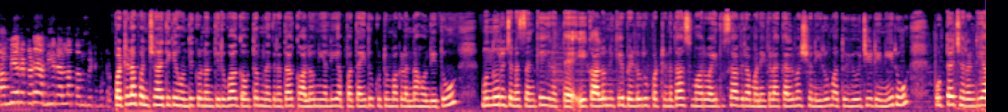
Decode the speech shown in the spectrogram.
ನಮ್ಮ ಕಡೆ ನೀರೆಲ್ಲ ತಂದು ಬಿಟ್ಬಿಟ್ರು ಪಟ್ಟಣ ಪಂಚಾಯತಿಗೆ ಹೊಂದಿಕೊಂಡಂತಿರುವ ಗೌತಮ್ ನಗರದ ಕಾಲೋನಿಯಲ್ಲಿ ಎಪ್ಪತ್ತೈದು ಕುಟುಂಬಗಳನ್ನು ಹೊಂದಿದ್ದು ಮುನ್ನೂರು ಜನಸಂಖ್ಯೆ ಇರುತ್ತೆ. ಈ ಕಾಲೋನಿಗೆ ಬೆಳ್ಳೂರು ಪಟ್ಟಣದ ಸುಮಾರು ಐದು ಸಾವಿರ ಮನೆಗಳ ಕಲ್ಮಶ ನೀರು ಮತ್ತು ಯುಜಿಡಿ ನೀರು ಪುಟ್ಟ ಚರಂಡಿಯ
